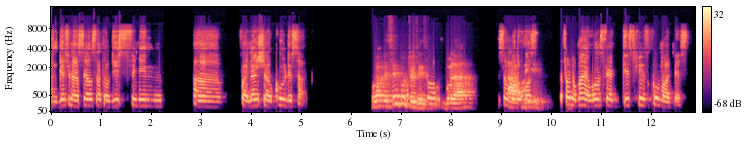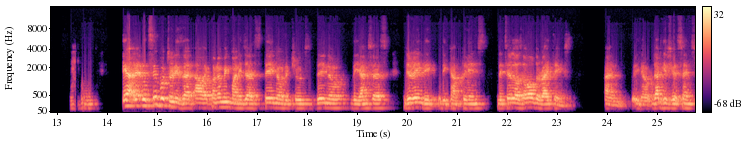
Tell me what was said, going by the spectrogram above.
and getting ourselves out of this seeming uh, financial cul-de-sac. Well, the simple truth is, so, Bola. Somebody uh, was, a friend of mine once said, this fiscal madness. yeah, the simple truth is that our economic managers, they know the truth, they know the answers. During the, the campaigns, they tell us all the right things. And, you know, that gives you a sense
